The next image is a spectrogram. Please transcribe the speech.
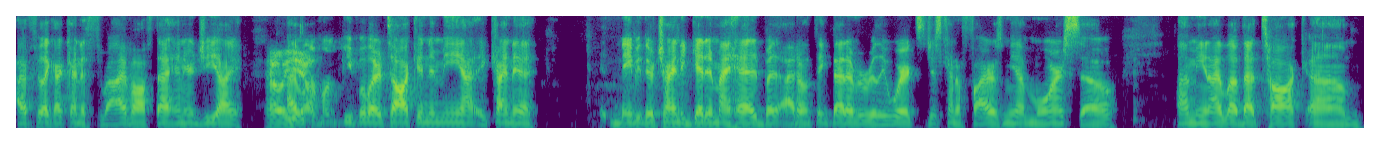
I feel like I kind of thrive off that energy. I Hell I love when people are talking to me. I, it kind of maybe they're trying to get in my head, but I don't think that ever really works. It just kind of fires me up more. So, I mean, I love that talk. Um,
